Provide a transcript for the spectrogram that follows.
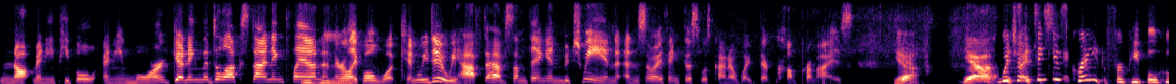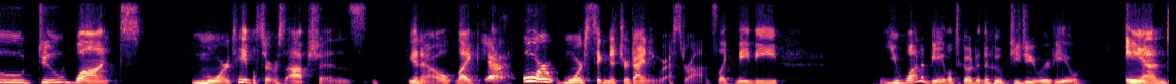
not many people anymore getting the deluxe dining plan. And they're Mhm. like, well, what can we do? We have to have something in between. And so I think this was kind of like their compromise. yeah. yeah. Which it's- I think is great for people who do want more table service options, you know, like, Yeah. or more signature dining restaurants. Like maybe you want to be able to go to the Hoop-Dee-Doo Revue and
